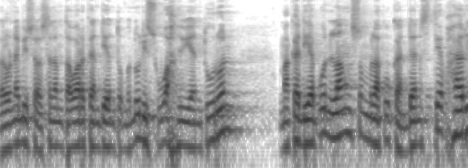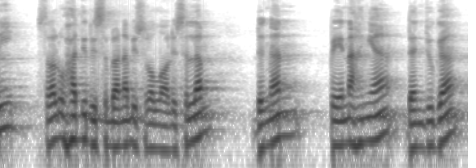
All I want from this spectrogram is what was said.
lalu Nabi SAW tawarkan dia untuk menulis wahyu yang turun, maka dia pun langsung melakukan dan setiap hari selalu hadir di sebelah Nabi SAW dengan penahnya dan juga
